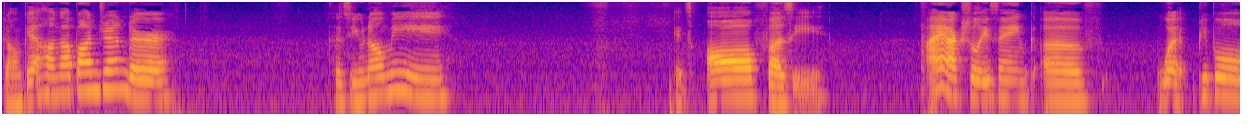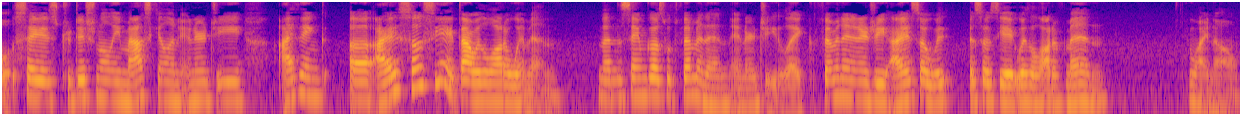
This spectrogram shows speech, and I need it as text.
Don't get hung up on gender. Because you know me. It's all fuzzy. I actually think of what people say is traditionally masculine energy, I think uh, I associate that with a lot of women. And then the same goes with feminine energy. Like feminine energy, I also associate with a lot of men who I know.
